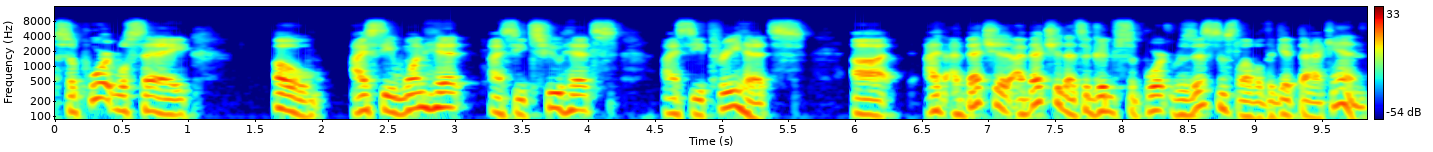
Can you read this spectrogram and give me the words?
Support will say, oh, I see one hit, I see two hits, I see three hits. Uh, I, I, bet you, I bet you that's a good support resistance level to get back in.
